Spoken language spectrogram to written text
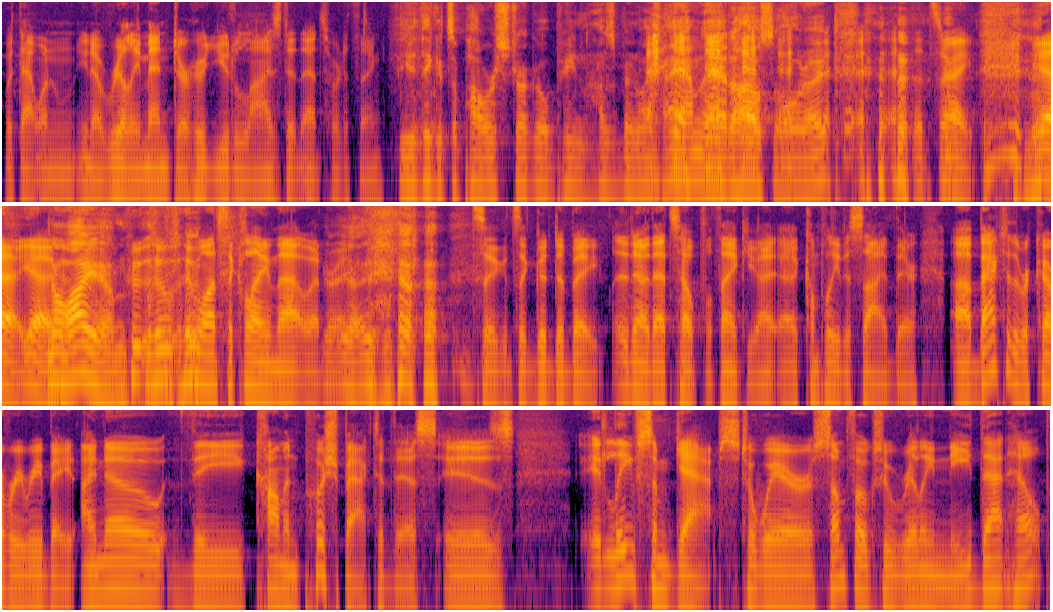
what that one you know really meant or who utilized it, that sort of thing. You think it's a power struggle between husband and wife? I am the head of household, right? That's right. Yeah, yeah. No, I am. who, who, who wants to claim that one, right? Yeah. It's a, it's a good debate. No, that's helpful. Thank you. I, a complete aside there. Uh, back to the recovery rebate. I know the common pushback to this is it leaves some gaps to where some folks who really need that help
